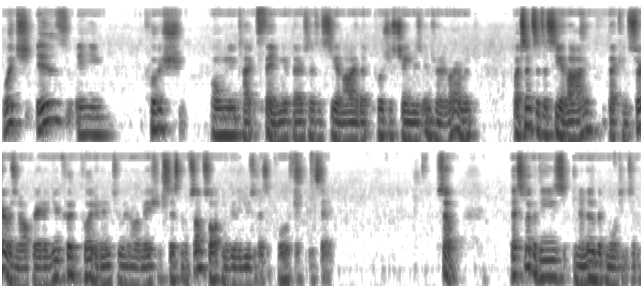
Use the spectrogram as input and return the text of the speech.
which is a push only type thing if there's, a CLI that pushes changes into an environment. But since it's a CLI that can serve as an operator, you could put it into an automation system of some sort and really use it as a pull effect instead. So let's look at these in a little bit more detail.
